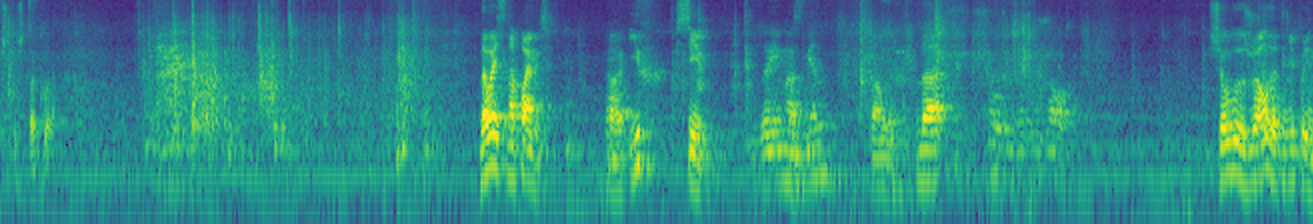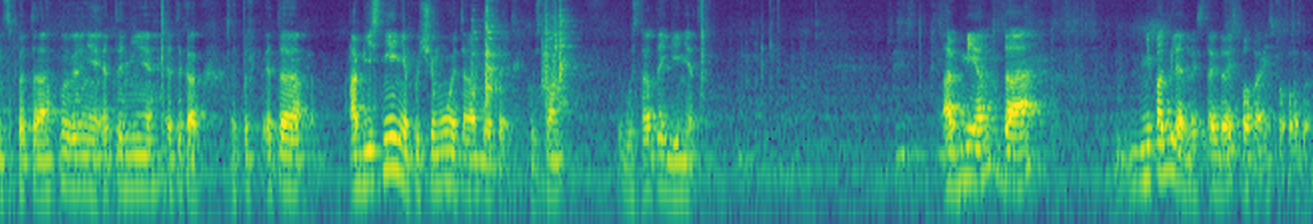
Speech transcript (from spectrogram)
Что ж такое? Давайте на память. А, Их 7 Взаимообмен. Да. Что вы загружал? Show сжал это не принцип, это, ну, вернее, это не, это как, это, это объяснение, почему это работает. То есть там как бы, стратегии нет. Обмен, да. Не подглядывайся, так давайте по памяти попробуем.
